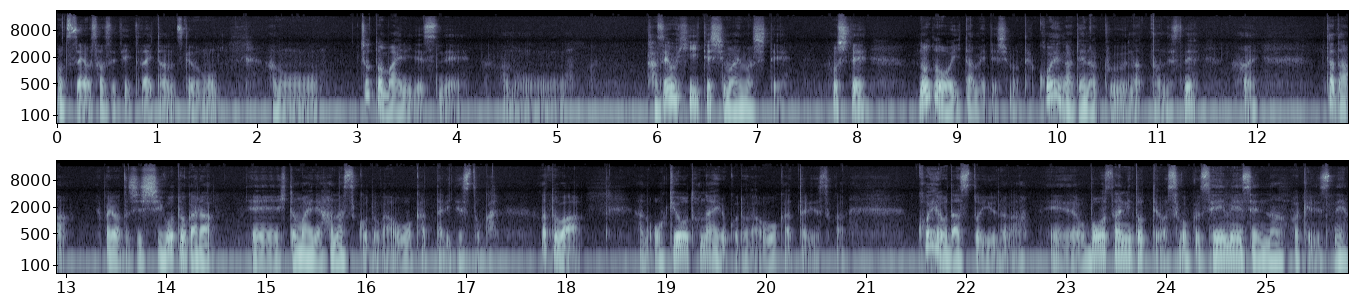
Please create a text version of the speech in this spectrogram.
お伝えをさせていただいたんですけどもあのちょっと前にですねあの風邪をひいてしまいましてそして喉を痛めてしまって声が出なくなったんですね、はい、ただやっぱり私仕事柄、えー、人前で話すことが多かったりですとかあとはあのお経を唱えることが多かったりですとか声を出すというのが、えー、お坊さんにとってはすごく生命線なわけですね。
